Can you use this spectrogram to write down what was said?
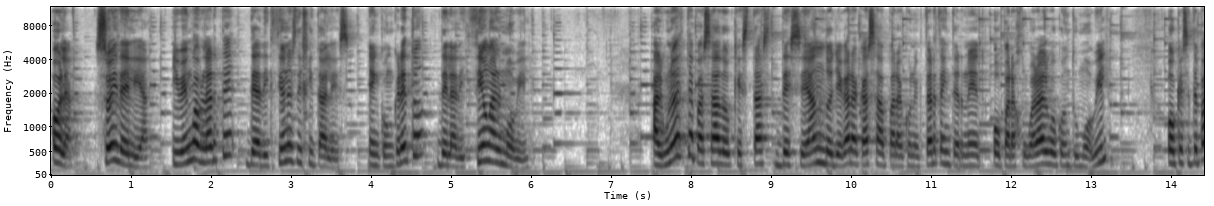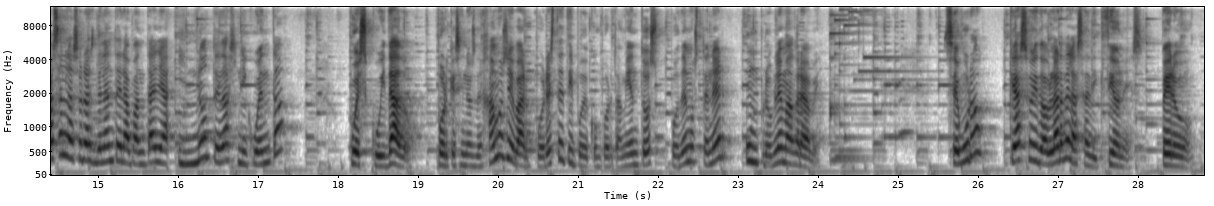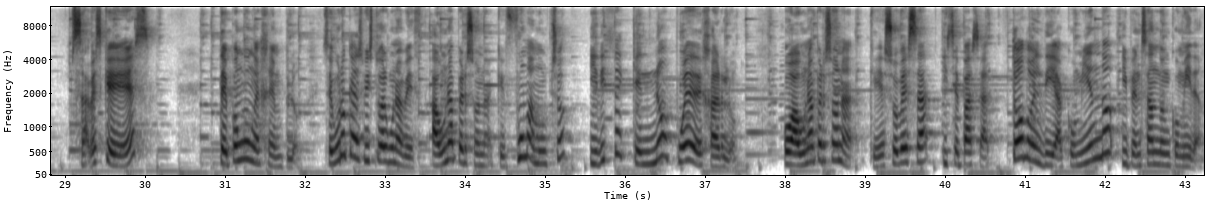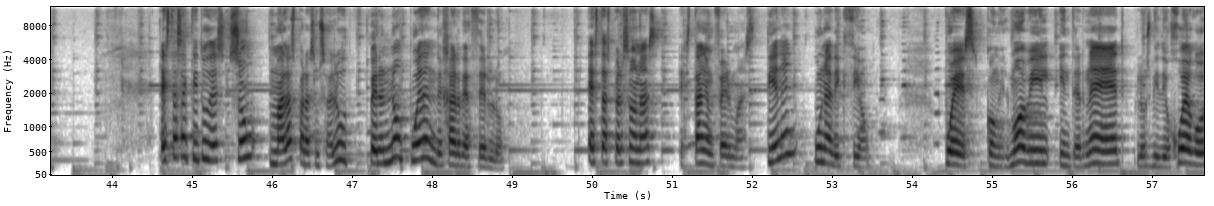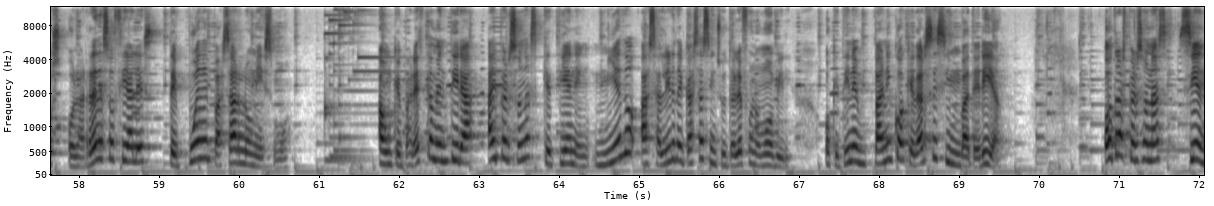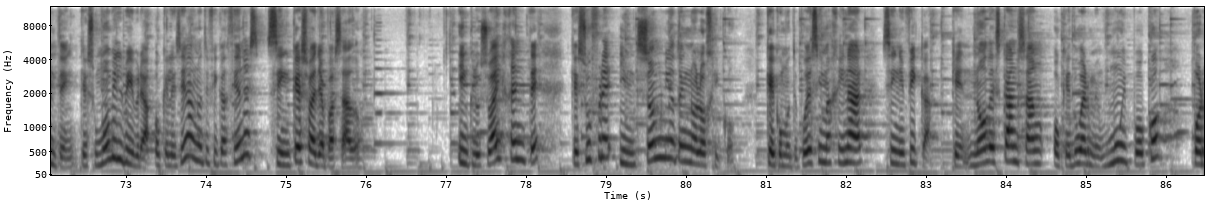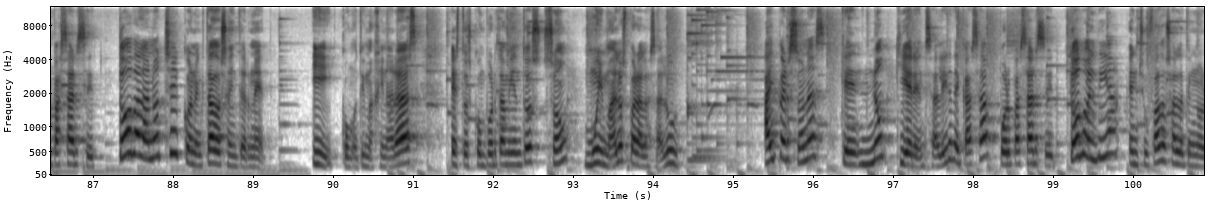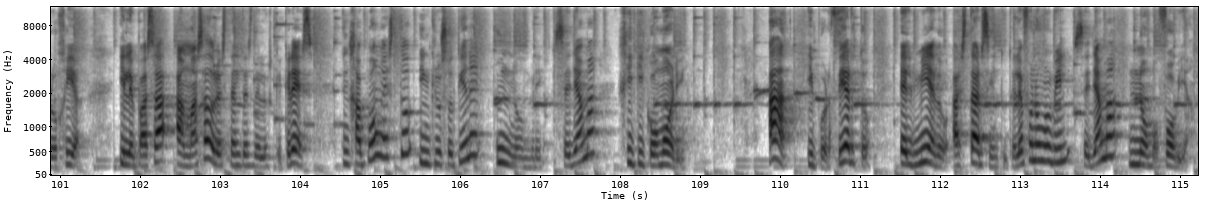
Hola, soy Delia y vengo a hablarte de adicciones digitales, en concreto de la adicción al móvil. ¿Alguna vez te ha pasado que estás deseando llegar a casa para conectarte a internet o para jugar algo con tu móvil? ¿O que se te pasan las horas delante de la pantalla y no te das ni cuenta? Pues cuidado, porque si nos dejamos llevar por este tipo de comportamientos podemos tener un problema grave. Seguro que has oído hablar de las adicciones, pero ¿sabes qué es? Te pongo un ejemplo. Seguro que has visto alguna vez a una persona que fuma mucho y dice que no puede dejarlo. O a una persona que es obesa y se pasa todo el día comiendo y pensando en comida. Estas actitudes son malas para su salud, pero no pueden dejar de hacerlo. Estas personas están enfermas, tienen una adicción. Pues con el móvil, internet, los videojuegos o las redes sociales te puede pasar lo mismo. Aunque parezca mentira, hay personas que tienen miedo a salir de casa sin su teléfono móvil o que tienen pánico a quedarse sin batería. Otras personas sienten que su móvil vibra o que les llegan notificaciones sin que eso haya pasado. Incluso hay gente que sufre insomnio tecnológico, que como te puedes imaginar significa que no descansan o que duermen muy poco por pasarse toda la noche conectados a internet. Y, como te imaginarás, estos comportamientos son muy malos para la salud. Hay personas que no quieren salir de casa por pasarse todo el día enchufados a la tecnología y le pasa a más adolescentes de los que crees. En Japón esto incluso tiene un nombre, se llama hikikomori. Ah, y por cierto, el miedo a estar sin tu teléfono móvil se llama nomofobia.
